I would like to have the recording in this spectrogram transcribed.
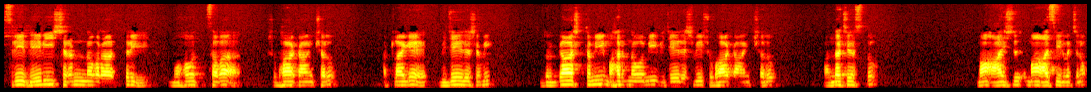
శ్రీదేవి శరన్నవరాత్రి మహోత్సవ శుభాకాంక్షలు. అట్లాగే విజయదశమి దుర్గాష్టమి మహర్నవమి విజయదశమి శుభాకాంక్షలు అందచేస్తూ మా ఆశీ మా ఆశీర్వచనం.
